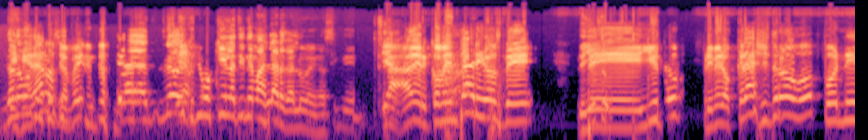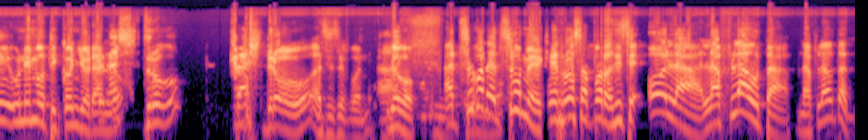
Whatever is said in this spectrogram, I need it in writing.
No, Gerardo no, se afeite, entonces. ya, ya, luego discutimos quién la tiene más larga, Luen, así que. Ya, a ver, comentarios de, De de YouTube. Primero, Crash Drogo pone un emoticón llorando. Crash Drogo. Crash Drogo, así se pone. Ah. Luego, Atsuko Natsume, que es Rosa Porras, dice, hola, la flauta. La flauta, de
